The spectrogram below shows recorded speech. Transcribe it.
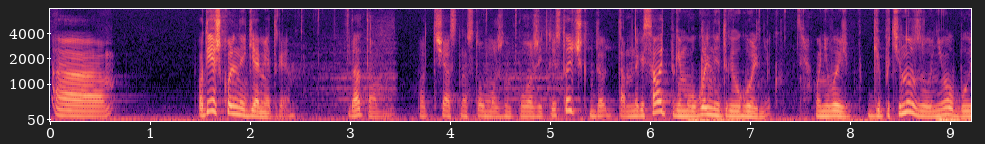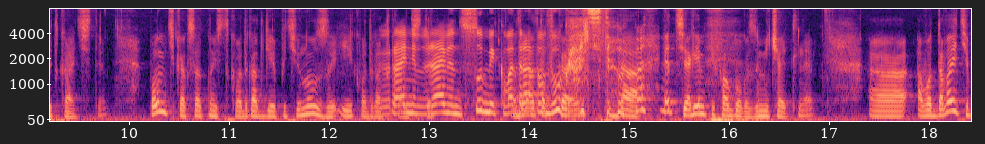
А, вот есть школьная геометрия, да, там вот сейчас на стол можно положить листочек, там нарисовать прямоугольный треугольник. У него есть гипотенуза, у него будет катеты. Помните, как соотносится квадрат гипотенузы и квадрат равен? Равен сумме квадратов двух катетов. Да, это теорема Пифагора, замечательная. А, а вот давайте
